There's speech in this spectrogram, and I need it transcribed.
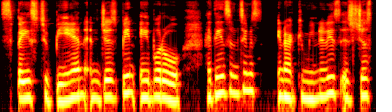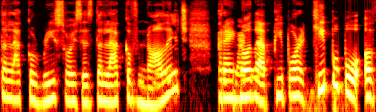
space to be in and just being able to I think sometimes in our communities it's just the lack of resources the lack of Mhm. knowledge but i know that people are capable of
